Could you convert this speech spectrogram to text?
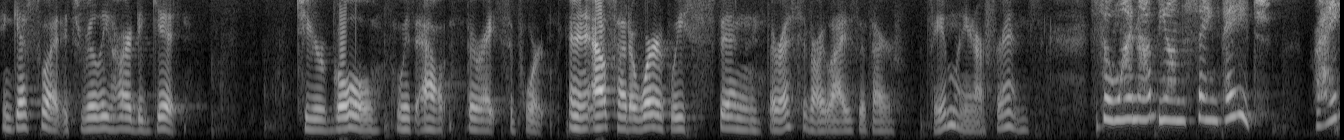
And guess what? It's really hard to get to your goal without the right support. And outside of work, we spend the rest of our lives with our family and our friends. So why not be on the same page, right?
